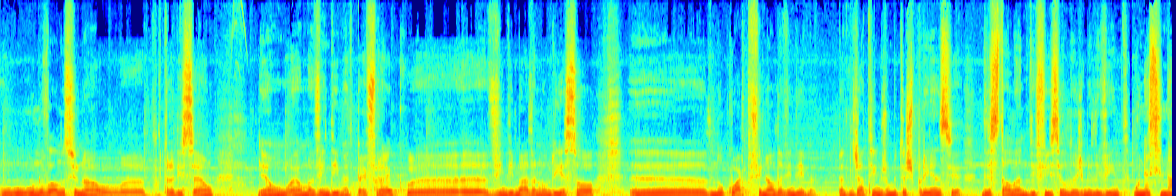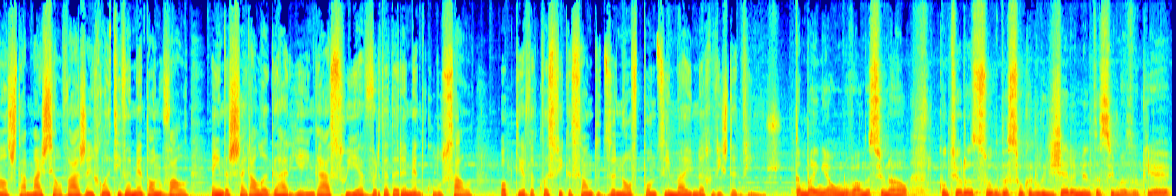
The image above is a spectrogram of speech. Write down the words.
O, o Noval Nacional, uh, por tradição, é, um, é, uma vindima de pé franco, uh, vindimada num dia só, no quarto final da vindima. Portanto, já tínhamos muita experiência desse tal ano difícil, 2020. O Nacional está mais selvagem relativamente ao Noval. Ainda cheira a lagar e a engaço e é verdadeiramente colossal. Obteve a classificação de 19 pontos e meio na revista de vinhos. Também é um Noval Nacional com teor de açúcar ligeiramente acima do que é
